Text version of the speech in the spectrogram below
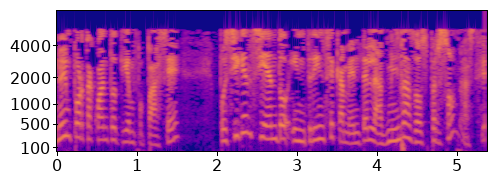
no importa cuánto tiempo pase, pues siguen siendo intrínsecamente las mismas dos personas. Y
